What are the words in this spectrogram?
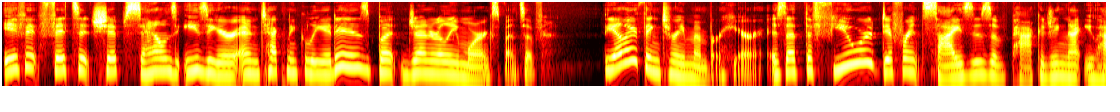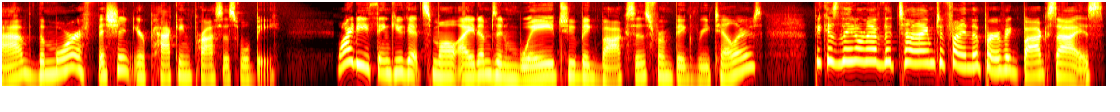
if it fits, it ships sounds easier, and technically it is, but generally more expensive. The other thing to remember here is that the fewer different sizes of packaging that you have, the more efficient your packing process will be. Why do you think you get small items in way too big boxes from big retailers? Because they don't have the time to find the perfect box size.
